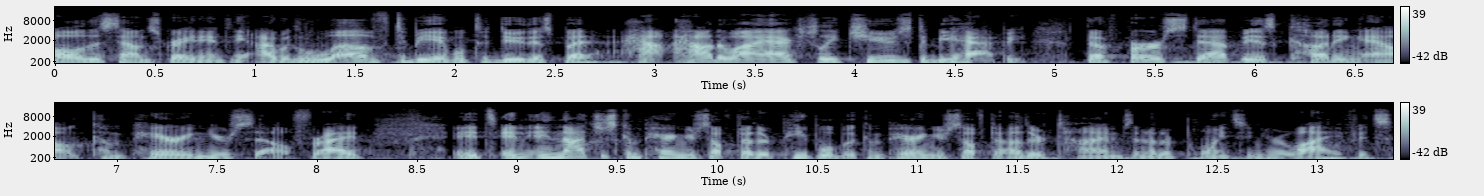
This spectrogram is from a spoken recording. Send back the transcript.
all this sounds great, Anthony. I would love to be able to do this, but how, how do I actually choose to be happy? The first step is cutting out comparing yourself, right? It's and, and not just comparing yourself to other people, but comparing yourself to other times and other points in your life. It's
